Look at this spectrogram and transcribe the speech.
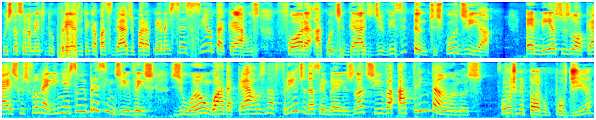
O estacionamento do prédio tem capacidade para apenas 60 carros, fora a quantidade de visitantes por dia. É nesses locais que os flanelinhas são imprescindíveis. João guarda carros na frente da Assembleia Legislativa há 30 anos. Uns me pagam por dia,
